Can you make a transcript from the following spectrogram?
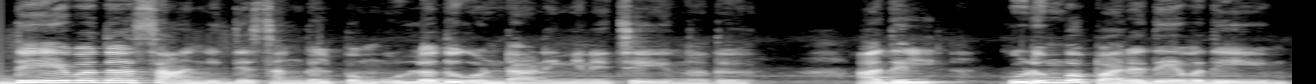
ദേവതാ സാന്നിധ്യ സങ്കല്പം ഉള്ളതുകൊണ്ടാണ് ഇങ്ങനെ ചെയ്യുന്നത്. അതിൽ കുടുംബപരദേവതയെയും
